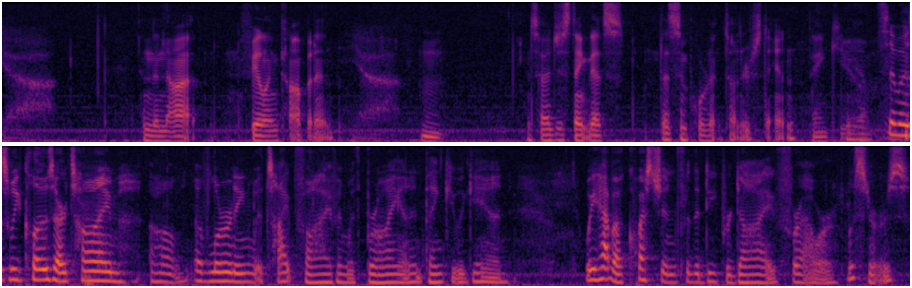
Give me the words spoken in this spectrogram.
Yeah. and the not feeling competent. Yeah. Mm. And so I just think that's that's important to understand. Thank you. Yeah. So, as we close our time um, of learning with Type 5 and with Brian, and thank you again, we have a question for the deeper dive for our listeners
